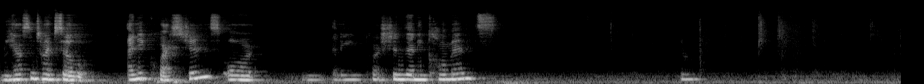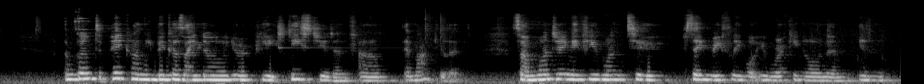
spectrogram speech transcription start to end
we have some time, so any questions or any questions, any comments? No? I'm going to pick on you because I know you're a PhD student, um, Immaculate. So I'm wondering if you want to say briefly what you're working on and in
